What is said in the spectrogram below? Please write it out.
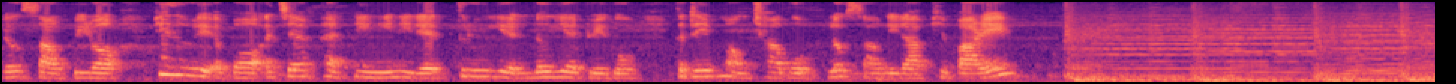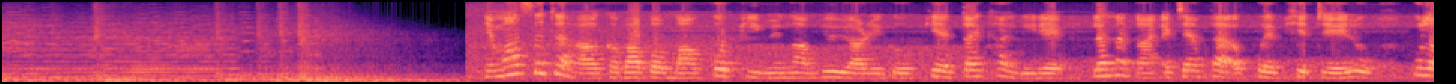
လှုပ်ဆောင်ပြီးတော့ပြည်သူတွေအပေါ်အကြမ်းဖက်နှိမ်နင်းနေတဲ့သူတို့ရဲ့လုပ်ရက်တွေကိုတည်င်းမှောင်ချဖို့လှုပ်ဆောင်နေတာဖြစ်ပါတယ်။မြန်မာစစ်တပ်ဟာကမ္ဘာပေါ်မှာကုတ်ပြည်တွင်ကမြို့ရွာတွေကိုပြန်တိုက်ခိုက်နေတဲ့လက်နက်ကိုင်အကြမ်းဖက်အဖွဲ့ဖြစ်တယ်လို့ကုလ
